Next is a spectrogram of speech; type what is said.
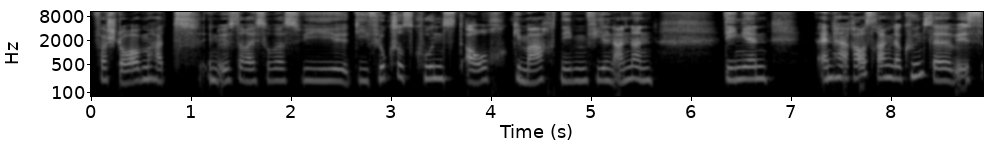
verstorben, hat in Österreich sowas wie die Fluxuskunst auch gemacht, neben vielen anderen Dingen. Ein herausragender Künstler ist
